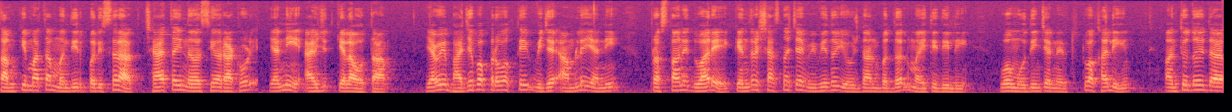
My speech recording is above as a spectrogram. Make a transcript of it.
सामकी माता मंदिर परिसरात छायाताई नरसिंह राठोड यांनी आयोजित केला होता. यावेळी भाजप प्रवक्ते विजय आमले यांनी प्रस्तावनेद्वारे केंद्र शासनाच्या विविध योजनांबद्दल माहिती दिली व मोदींच्या नेतृत्वाखाली अंत्योदय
